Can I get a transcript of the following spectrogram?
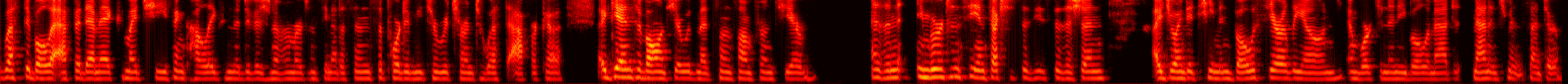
West Ebola epidemic, my chief and colleagues in the Division of Emergency Medicine supported me to return to West Africa, again to volunteer with Médecins Sans Frontières. As an emergency infectious disease physician, I joined a team in Bo, Sierra Leone, and worked in an Ebola management center.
